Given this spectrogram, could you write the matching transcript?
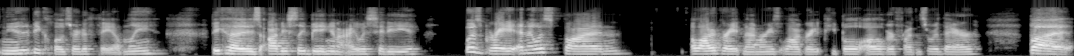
needed to be closer to family because obviously being in Iowa City was great and it was fun. A lot of great memories, a lot of great people. All of our friends were there. But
